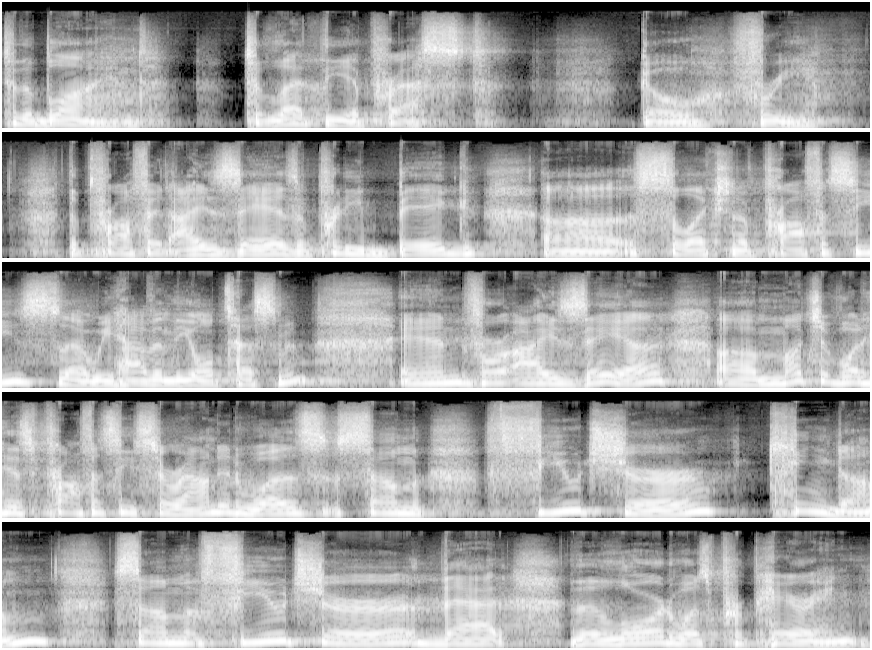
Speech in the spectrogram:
to the blind, to let the oppressed go free. The prophet Isaiah is a pretty big uh, selection of prophecies that we have in the Old Testament. And for Isaiah, uh, much of what his prophecy surrounded was some future kingdom, some future that the Lord was preparing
